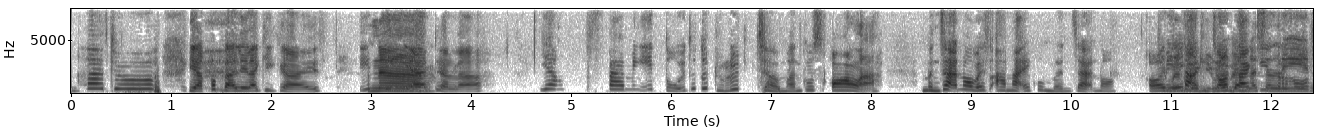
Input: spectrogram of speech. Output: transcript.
Aduh. Ya kembali lagi guys. Intinya Benar. adalah yang spamming itu itu tuh dulu zamanku sekolah. Bencakno wes anakku bencakno. Oh, dia Minta jadi udah dicontekin ngeselin.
